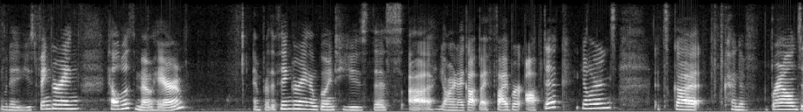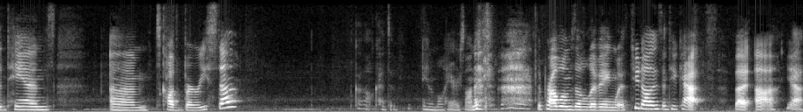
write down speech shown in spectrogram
I'm going to use fingering held with mohair. And for the fingering, I'm going to use this uh, yarn I got by Fiber Optic Yarns. It's got kind of browns and tans. Um, it's called Barista. Kinds of animal hairs on it. the problems of living with two dogs and two cats. But uh, yeah,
